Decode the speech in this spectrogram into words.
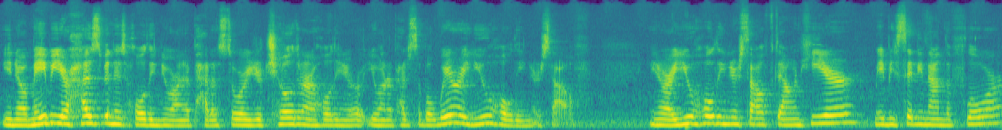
You know, maybe your husband is holding you on a pedestal or your children are holding you on a pedestal, but where are you holding yourself? You know, are you holding yourself down here, maybe sitting on the floor?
